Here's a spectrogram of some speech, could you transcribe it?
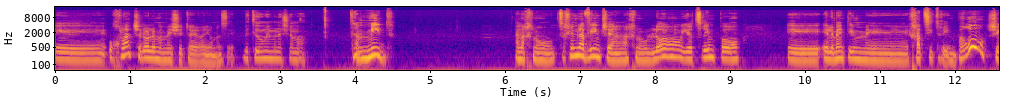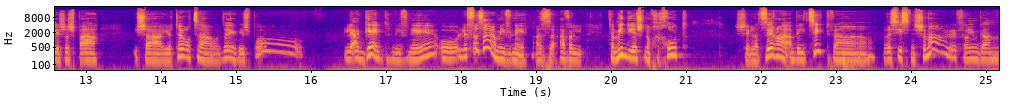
אה, הוחלט שלא לממש את ההיריון הזה. בתיאום עם הנשמה. תמיד. אנחנו צריכים להבין שאנחנו לא יוצרים פה אה, אלמנטים אה, חד-סטריים. ברור שיש השפעה, אישה יותר רוצה או זה, יש פה לאגד מבנה או לפזר מבנה. אז, אבל תמיד יש נוכחות של הזרע הביצית והרסיס נשמה, לפעמים גם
